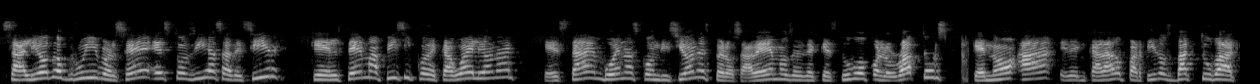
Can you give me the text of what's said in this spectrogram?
salió Doc Rivers ¿eh? estos días a decir que el tema físico de Kawhi Leonard está en buenas condiciones, pero sabemos desde que estuvo con los Raptors que no ha encarado partidos back to back.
